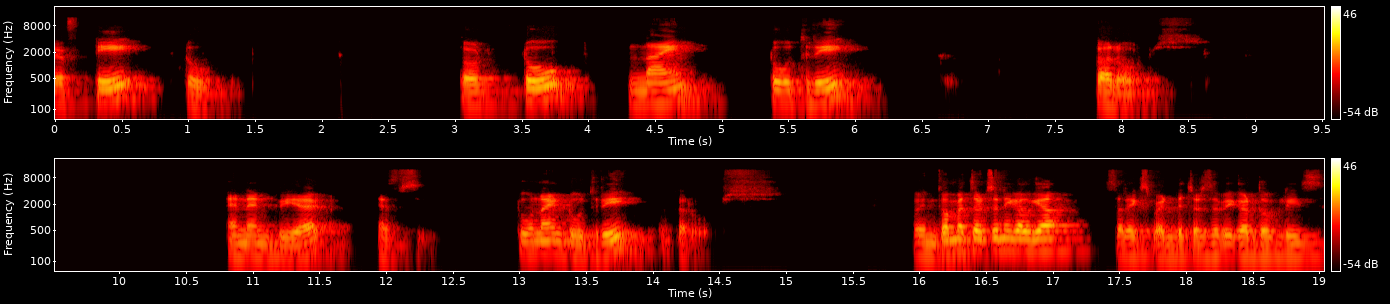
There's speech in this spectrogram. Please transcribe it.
fifty two तो two nine two three crore N N P at F C two nine two three crore तो इनकम मेथड से निकल गया। सर एक्सपेंडिचर से भी कर दो प्लीज़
